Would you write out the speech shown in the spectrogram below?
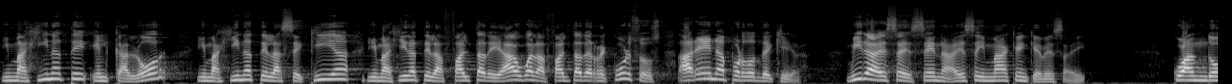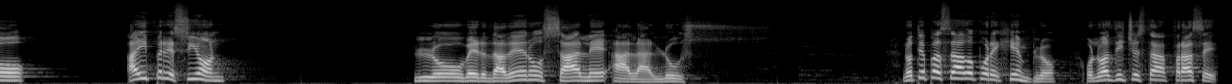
Imagínate el calor Imagínate la sequía, imagínate la falta de agua, la falta de recursos, arena por donde quiera. Mira esa escena, esa imagen que ves ahí. Cuando hay presión, lo verdadero sale a la luz. ¿No te ha pasado, por ejemplo, o no has dicho esta frase,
